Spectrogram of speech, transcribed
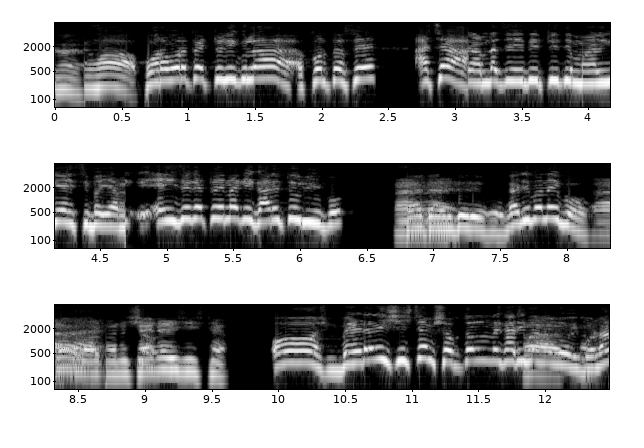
হ্যাঁ। বড় বড় ফ্যাক্টরি গুলা করতেছে। আচ্ছা আমরা যে এই মাল নিয়ে আইছি ভাই আমি এই জায়গাতে নাকি গাড়ি তৈরি হইব? হ্যাঁ, গাড়ি বানাইবো? হ্যাঁ, ও ব্যাটারি সিস্টেম সব ধরনের গাড়ি বানানো হইব না?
